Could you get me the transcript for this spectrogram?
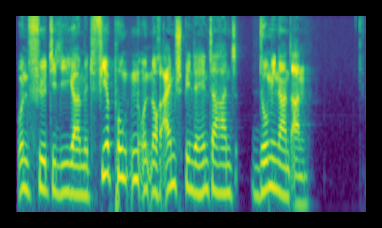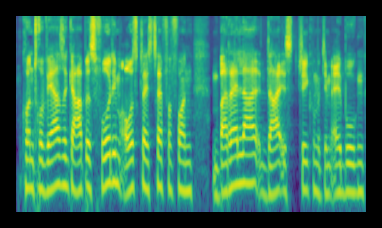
und führt die Liga mit vier Punkten und noch einem Spiel in der Hinterhand dominant an. Kontroverse gab es vor dem Ausgleichstreffer von Barella. Da ist Jaco mit dem Ellbogen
